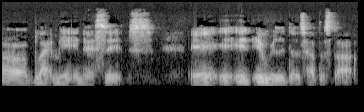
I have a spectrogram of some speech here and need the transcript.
uh, black men in that sense, and it, it, it really does have to stop.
